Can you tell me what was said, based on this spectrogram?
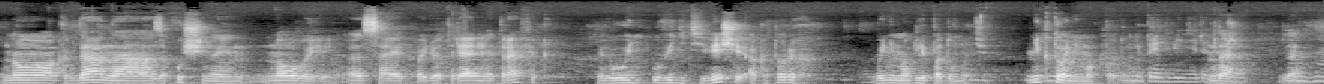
Но когда на запущенный новый э, сайт пойдет реальный трафик, вы уви- увидите вещи, о которых вы не могли подумать. Никто не мог подумать. Не предвидели Да, даже. да. Мгм.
